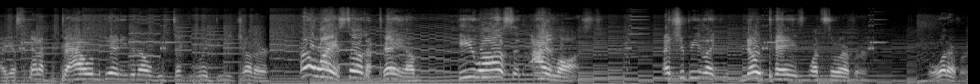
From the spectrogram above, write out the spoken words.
I guess we gotta battle him again, even though we technically beat each other. I don't know why I still have to pay him. He lost and I lost. That should be like no pay whatsoever. But whatever.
